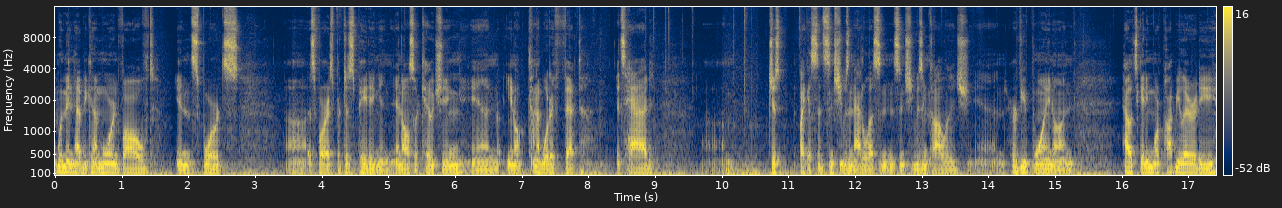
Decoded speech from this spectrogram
women have become more involved in sports uh, as far as participating and, and also coaching and you know kind of what effect it's had um, just like i said since she was an adolescent and since she was in college and her viewpoint on how it's getting more popularity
